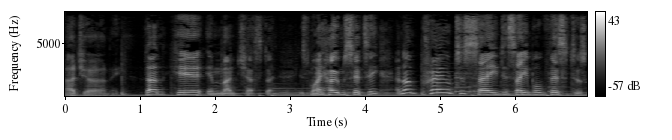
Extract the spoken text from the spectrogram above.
our journey than here in Manchester. It's my home city, and I'm proud to say disabled visitors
